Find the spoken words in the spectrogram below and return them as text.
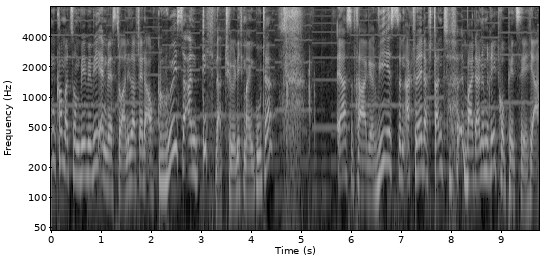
dann kommen wir zum WWW-Investor. An dieser Stelle auch Grüße an dich natürlich, mein Guter. Erste Frage, wie ist denn aktuell der Stand bei deinem Retro-PC? Ja,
